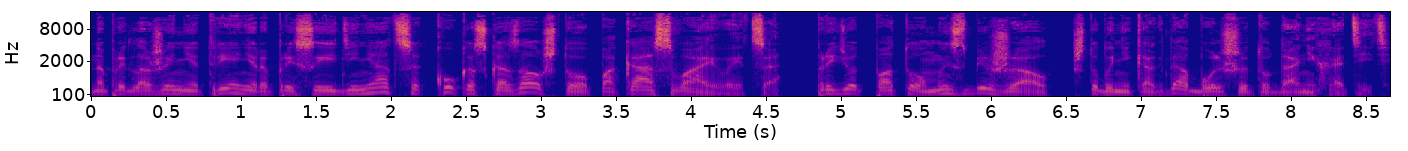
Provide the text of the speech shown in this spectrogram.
На предложение тренера присоединяться Кока сказал, что пока осваивается, придет потом и сбежал, чтобы никогда больше туда не ходить.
